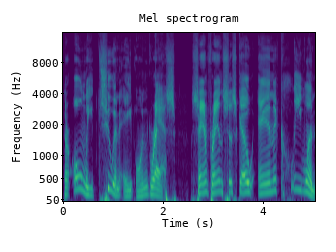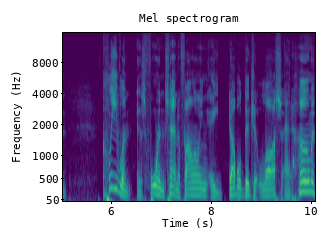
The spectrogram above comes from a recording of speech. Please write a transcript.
They're only 2 and 8 on grass. San Francisco and Cleveland. Cleveland is 4 and 10 following a double digit loss at home.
